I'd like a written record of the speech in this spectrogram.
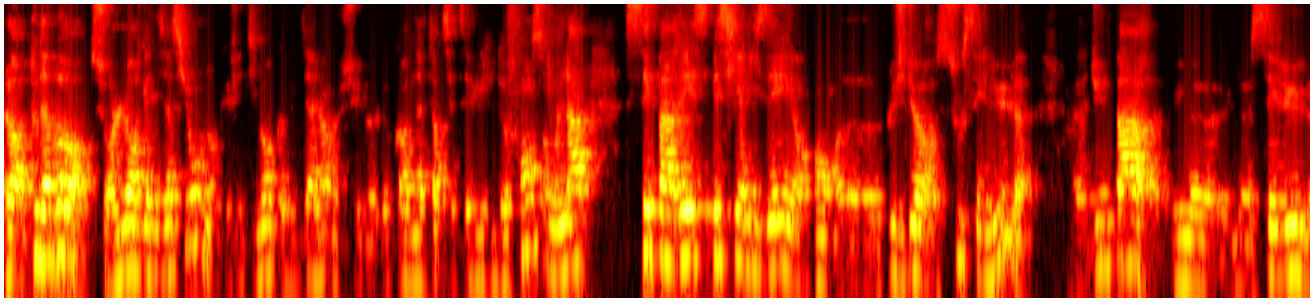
Alors, tout d'abord, sur l'organisation, donc effectivement, comme dit Alain, je suis le, coordinateur de cette cellule de France, on l'a séparé, spécialisé en plusieurs sous-cellules. Euh, d'une part, une, cellule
